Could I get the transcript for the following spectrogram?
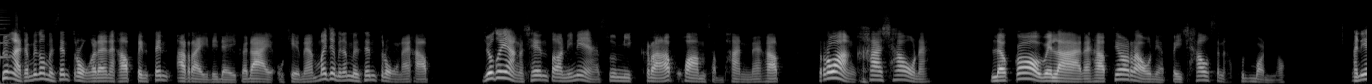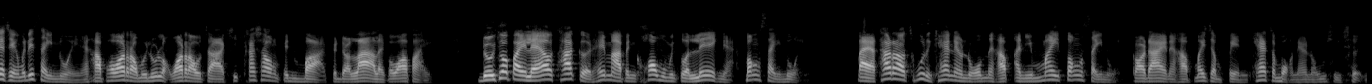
ซึ่งอาจจะไม่ต้องเป็นเส้นตรงก็ได้นะครับ เป็นเส้นอะไรใด ๆ ก็ได้โอเคไหมไม่จำเป็นต้องเป็นเส้นตรงนะครับ ยกตัวอย่างเช่น ตอนนี้เนี่ยซูนมีกราฟความสัมพันธ์นะครับ ระหว่างค่าเช่านะ แล้วก็เวลานะครับที่เราเนี่ยไปเช่าสนามฟุตบอลเนาะอันนี้อาจจะยังไม่ได้ใส่หน่วยนะครับ เพราะว่าเราไม่รู้หรอกว่าเราจะคิดค่าเช่าเป็นบาทเป็นดอลลาร์อะไรก็ว่าไป โดยทั่วไปแล้วถ้าเกิดให้มาเป็นข้อมูลเป็นตัวเลขเนี่ยต้องใส่หน่วย แต่ถ้าเราจะพูดถึงแค่แนวโน้มนะครับ อันนี้ไม่ต้องใส่หน่วยก็ได้นะครับ ไม่จำเป็นแค่จะบอกแนวโน้มเฉย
